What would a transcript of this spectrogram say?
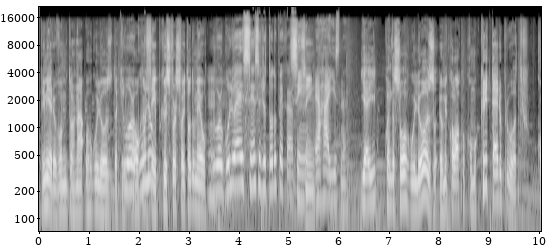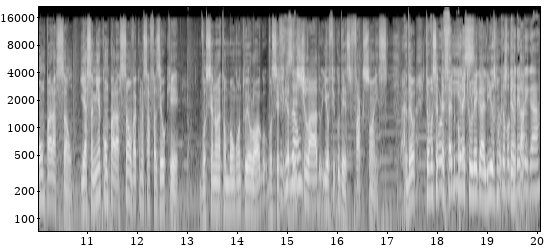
Primeiro, eu vou me tornar orgulhoso daquilo O que eu orgulho- alcancei, porque o esforço foi todo meu. E o orgulho é a essência de todo pecado. Sim, Sim. é a raiz, né? E aí, quando eu sou orgulhoso, eu me coloco como critério pro outro. Comparação. E essa minha comparação vai começar a fazer o quê? você não é tão bom quanto eu, logo você fica deste lado e eu fico desse. Facções. Entendeu? Então você percebe como é que o legalismo Porque eu de vou querer brigar.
